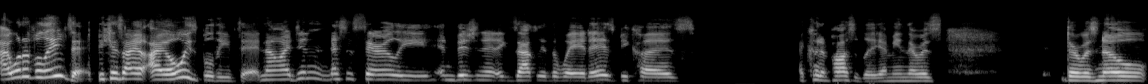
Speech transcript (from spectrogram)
I would have believed it because I, I always believed it. Now, I didn't necessarily envision it exactly the way it is because I couldn't possibly. I mean, there was there was no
